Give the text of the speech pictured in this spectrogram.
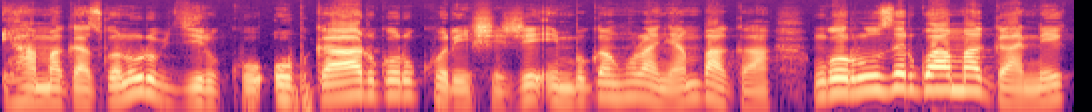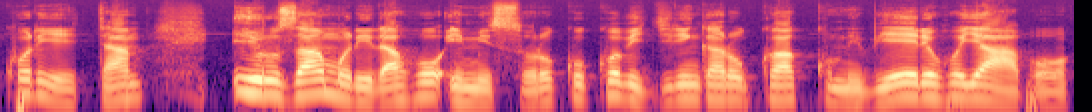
ihamagazwa n'urubyiruko ubwarwo rukoresheje imbuga nkoranyambaga ngo ruze rwamagane ko leta iruzamuriraho imisoro kuko bigira ingaruka ku mibereho yabo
